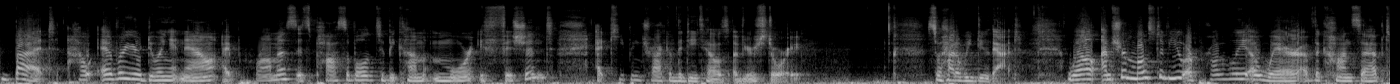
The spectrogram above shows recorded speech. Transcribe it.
But however you're doing it now, I promise it's possible to become more efficient at keeping keeping track of the details of your story. So, how do we do that? Well, I'm sure most of you are probably aware of the concept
